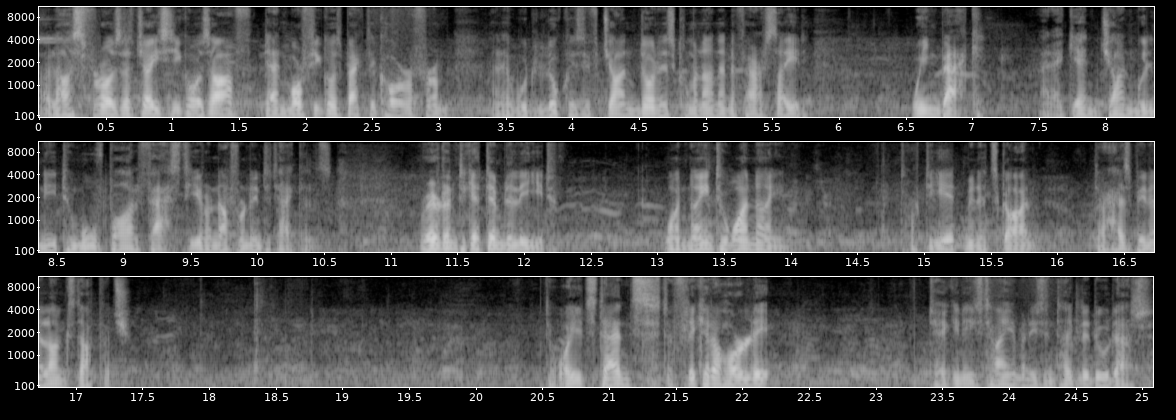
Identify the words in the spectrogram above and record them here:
A loss for us as Joycey goes off. Dan Murphy goes back to cover for him. And it would look as if John Dunn is coming on on the far side. Wing back. And again, John will need to move ball fast here and not run into tackles. Reardon to get them the lead. 1 9 to 1 9. 38 minutes gone. There has been a long stoppage. The wide stance, the flick of the Hurley. Taking his time and he's entitled to do that.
